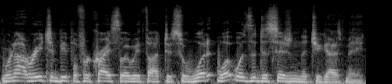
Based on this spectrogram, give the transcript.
we're not reaching people for Christ the way we thought to. So, what what was the decision that you guys made?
